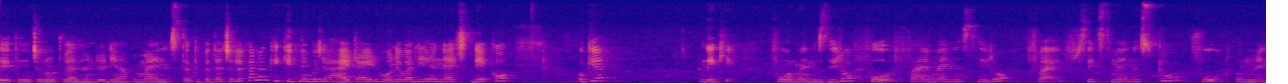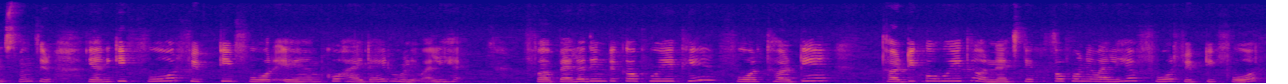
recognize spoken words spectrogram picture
देते हैं। चलो ट्वेल्व हंड्रेड यहाँ पे माइनस ताकि पता चलेगा ना कि कितने बजे हाई टाइड होने वाली है नेक्स्ट डे को। ओके देखिए four minus zero, four, five minus zero, five, six minus two, four, one minus one zero. यानी कि four fifty four A M को हाई टाइड होने वाली है। पहले दिन पे कब हुई थी? फोर थर्टी थर्टी को हुई थी और नेक्स्ट डे पे कब होने वाली है? फोर फिफ्टी फोर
